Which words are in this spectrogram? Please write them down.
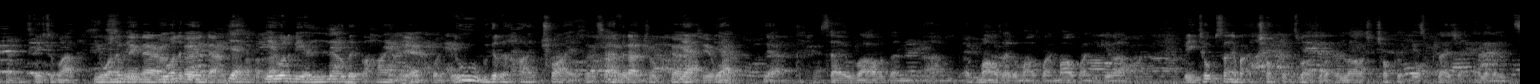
Okay. So you're talking about you want to be, you want to be, down, yeah, like you want to be a little bit behind the Yeah. midpoint. Ooh, we got to high, try it. So that's how a natural curve yeah, to your yeah, yeah. Okay. So rather than um, a miles ahead or miles behind, miles behind, you give up. But he talked something about chocolate as well. So about the last chocolate gives pleasure, elevates.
